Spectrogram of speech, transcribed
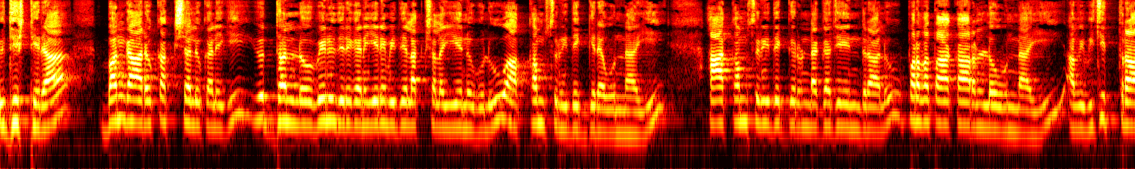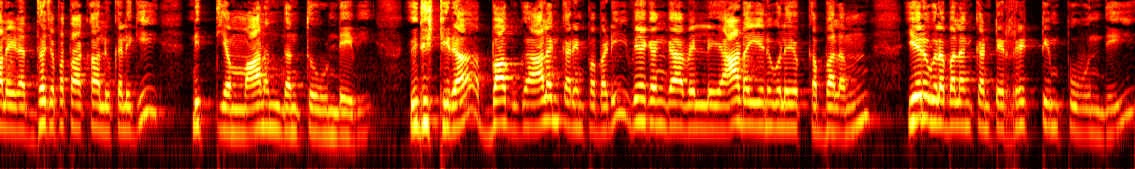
యుధిష్ఠిర బంగారు కక్షలు కలిగి యుద్ధంలో వెనుదిరగని ఎనిమిది లక్షల ఏనుగులు ఆ కంసుని దగ్గర ఉన్నాయి. ఆ కంసుని దగ్గరున్న గజేంద్రాలు పర్వతాకారంలో ఉన్నాయి. అవి విచిత్రాలైన ధ్వజ పతాకాలు కలిగి నిత్యం ఆనందంతో ఉండేవి. యుధిష్ఠిర బాగుగా అలంకరింపబడి వేగంగా వెళ్ళే ఆడ ఏనుగుల యొక్క బలం ఏనుగుల బలం కంటే రెట్టింపు ఉంది.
